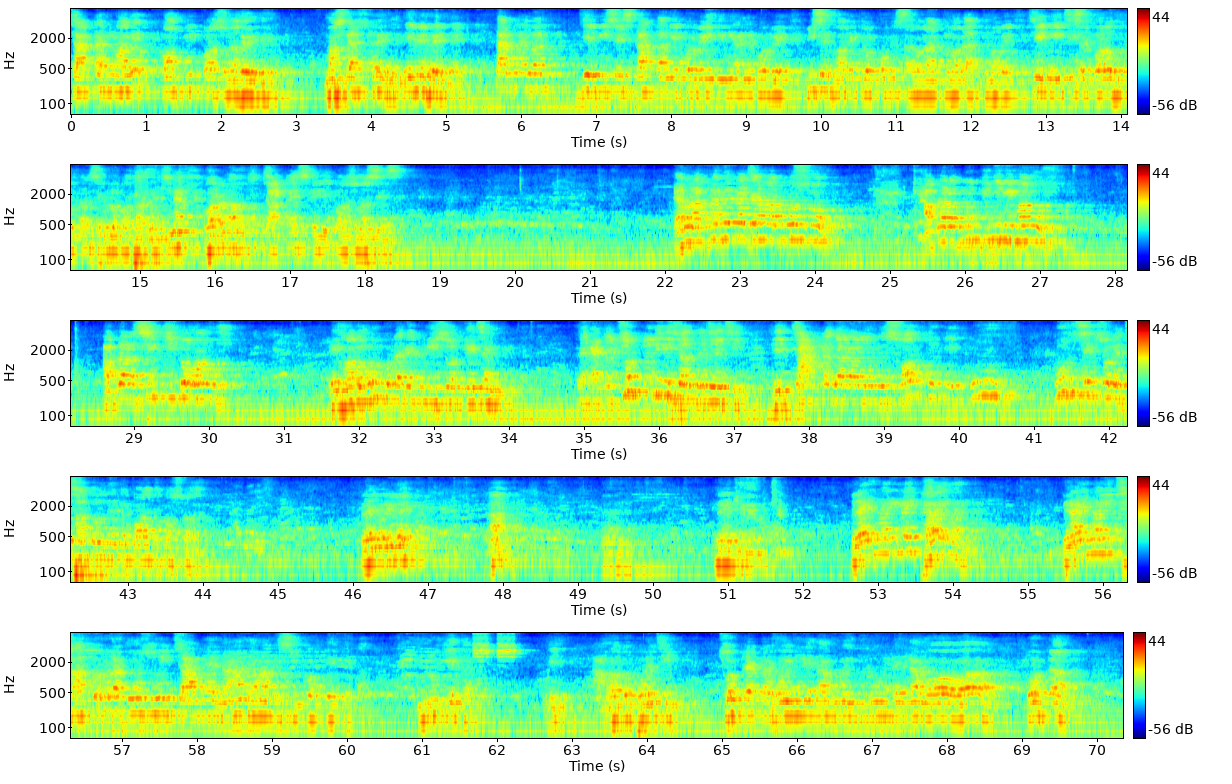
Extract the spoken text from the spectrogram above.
চারটা বিভাগে কমপ্লিট পড়াশোনা হয়ে যায় মাস্টার্স হয়ে যায় এমএ হয়ে যায়। তারপরে এবার যে বিশেষ ডাক্তার নিয়ে পড়বে ইঞ্জিনিয়ার নিয়ে পড়বে, বিশেষভাবে কেউ প্রফেসর হবে, আর কি হবে আর কি হবে সেই এইচএস এর পরও হতে পারে, সেগুলো কথা বলছি না। ঘটনা হচ্ছে চারটা স্টেজে পড়াশোনা শেষ। এখন আপনাদের কাছে আমার প্রশ্ন, আপনারা বুদ্ধিজীবী মানুষ আপনারা শিক্ষিত মানুষ। এই হতমূর্খটাকে ঈশ্বর দিয়েছেন। একটা ছোট্ট জিনিস জানতে চেয়েছি, যে চারটা জায়গার মধ্যে সব থেকে কোন কোন সেকশনের ছাত্রদেরকে পড়াতে কষ্ট হয়? প্রাইমারি লাইফ হ্যাঁ? প্রাইমারি লাইফ প্রাইমারি প্রাইমারি ছাত্ররা কোন সময় চাবে না যে আমাকে শিক্ষক দেখতে পারে, লুকিয়ে থাকে। আমরা তো পড়েছি, ছোট্ট একটা বই নিয়ে দাম বই দুটো অ পড়তাম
